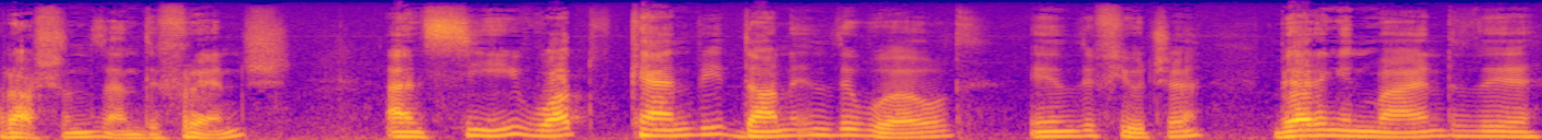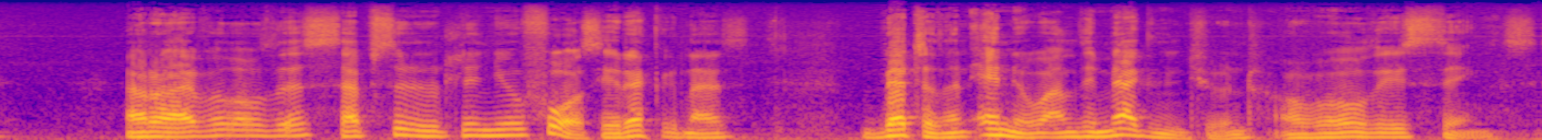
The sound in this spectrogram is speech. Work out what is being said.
Russians and the French, and see what can be done in the world in the future, bearing in mind the arrival of this absolutely new force. He recognized better than anyone the magnitude of all these things.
